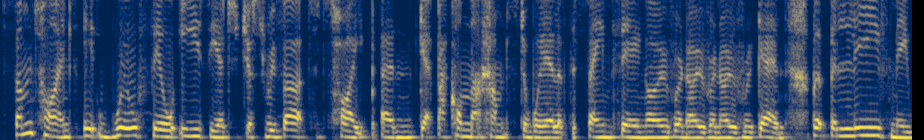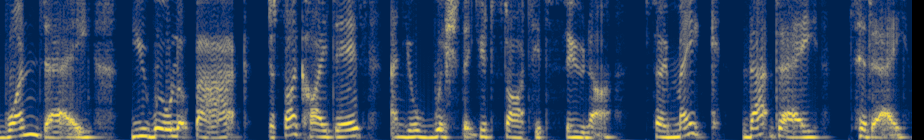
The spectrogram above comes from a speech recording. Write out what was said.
sometimes it will feel easier to just revert to type and get back on that hamster wheel of the same thing over and over and over again. But believe me, one day you will look back, just like I did, and you'll wish that you'd started sooner. So make that day today.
